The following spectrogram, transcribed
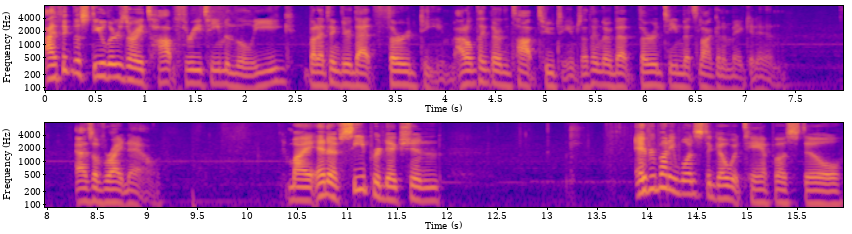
I think the Steelers are a top three team in the league, but I think they're that third team. I don't think they're the top two teams. I think they're that third team that's not going to make it in, as of right now. My NFC prediction. Everybody wants to go with Tampa still,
